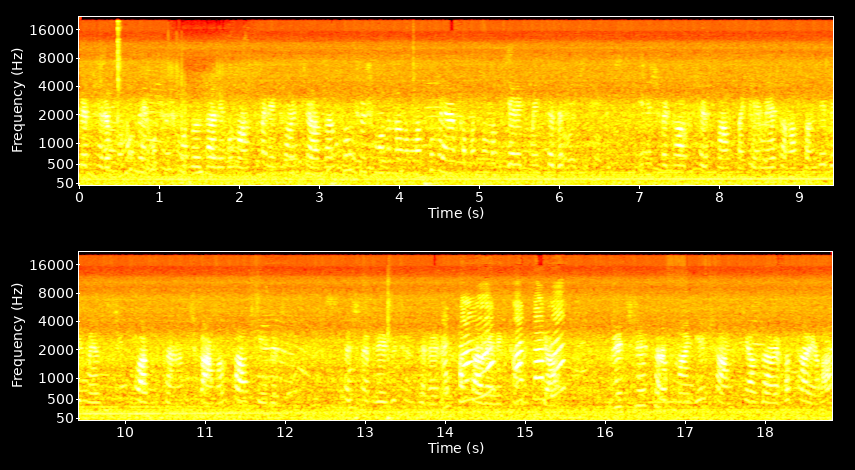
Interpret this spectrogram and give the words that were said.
cep telefonu ve uçuş modu özelliği bulunan tüm elektronik cihazlarımızın uçuş moduna alınması veya kapatılması gerekmektedir. İniş ve kalkış esnasında emniyet anahtarını diyebilmeniz için kulaklıklarınızı çıkarmanızı tavsiye ederiz. Taşınabilir güç üniteleri, hasar ve elektronik cihaz, üreticileri tarafından geri çağrılmış cihazlar ve bataryalar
